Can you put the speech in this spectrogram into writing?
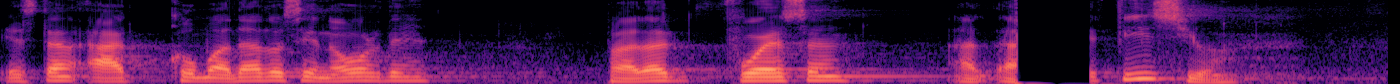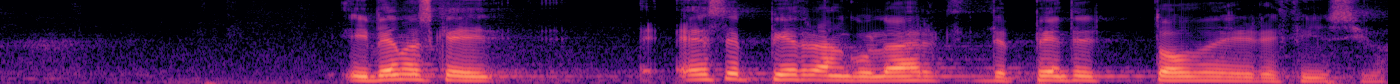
están acomodados en orden para dar fuerza al edificio. Y vemos que esa piedra angular depende de todo el edificio.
